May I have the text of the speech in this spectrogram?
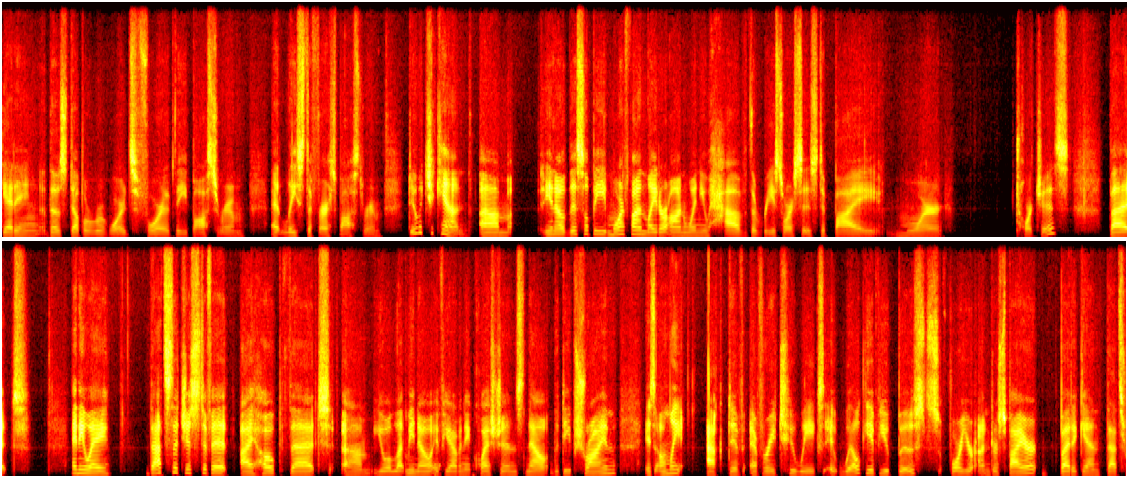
getting those double rewards for the boss room, at least the first boss room. Do what you can. Um, you know, this will be more fun later on when you have the resources to buy more torches. But anyway, that's the gist of it. I hope that um, you will let me know if you have any questions. Now, the Deep Shrine is only active every two weeks. It will give you boosts for your Underspire, but again, that's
